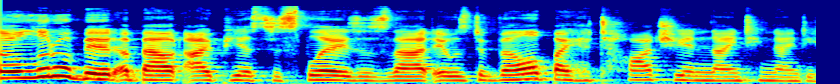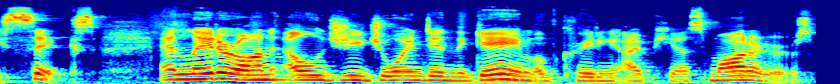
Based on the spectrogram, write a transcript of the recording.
So a little bit about IPS displays is that it was developed by Hitachi in 1996, and later on LG joined in the game of creating IPS monitors.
